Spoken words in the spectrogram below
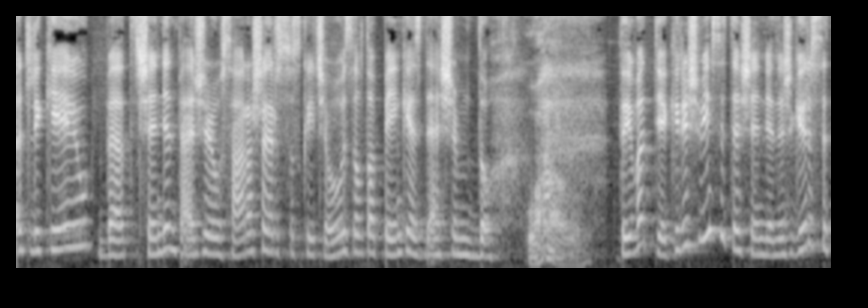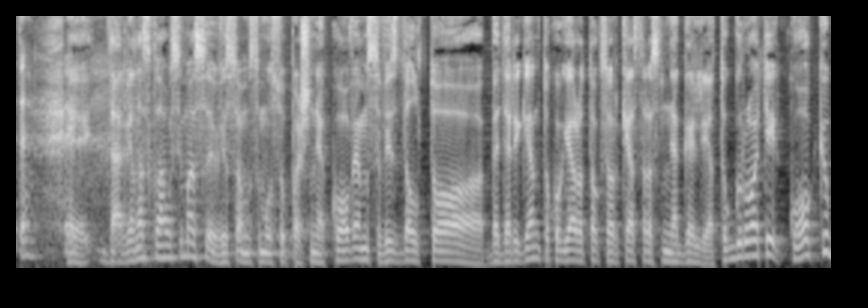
atlikėjų, bet šiandien peržiūrėjau sąrašą ir suskaičiavau vis dėlto 52. Wow. Tai va tiek ir išvysite šiandien, išgirsite. Taip. E, dar vienas klausimas visoms mūsų pašnekovėms. Vis dėlto be dirigento, ko gero, toks orkestras negalėtų groti. Kokiu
